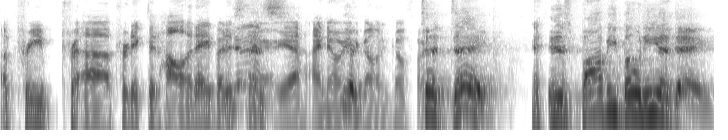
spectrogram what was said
a pre pr- uh, predicted holiday, but it's Yes. there. Yeah, I know where Yeah. you're going. Go for it. Today is Bobby Bonilla Day.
